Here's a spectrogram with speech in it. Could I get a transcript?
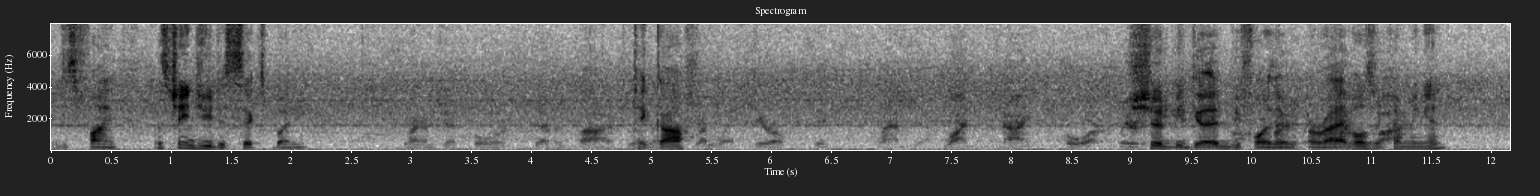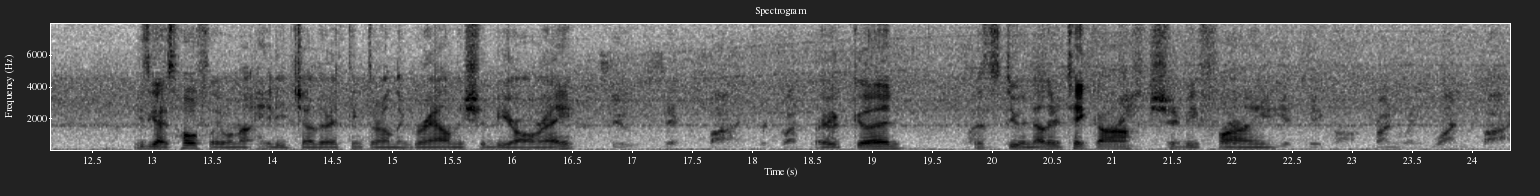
which is fine. Let's change you to 6, buddy. Four seven five. will Take off. Runway zero six. Lambjet one nine four. Clear to Should be good before their arrivals are coming in. These guys hopefully will not hit each other. I think they're on the ground. They should be alright. Very good. Let's do another takeoff. Should be fine. Runway one five.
